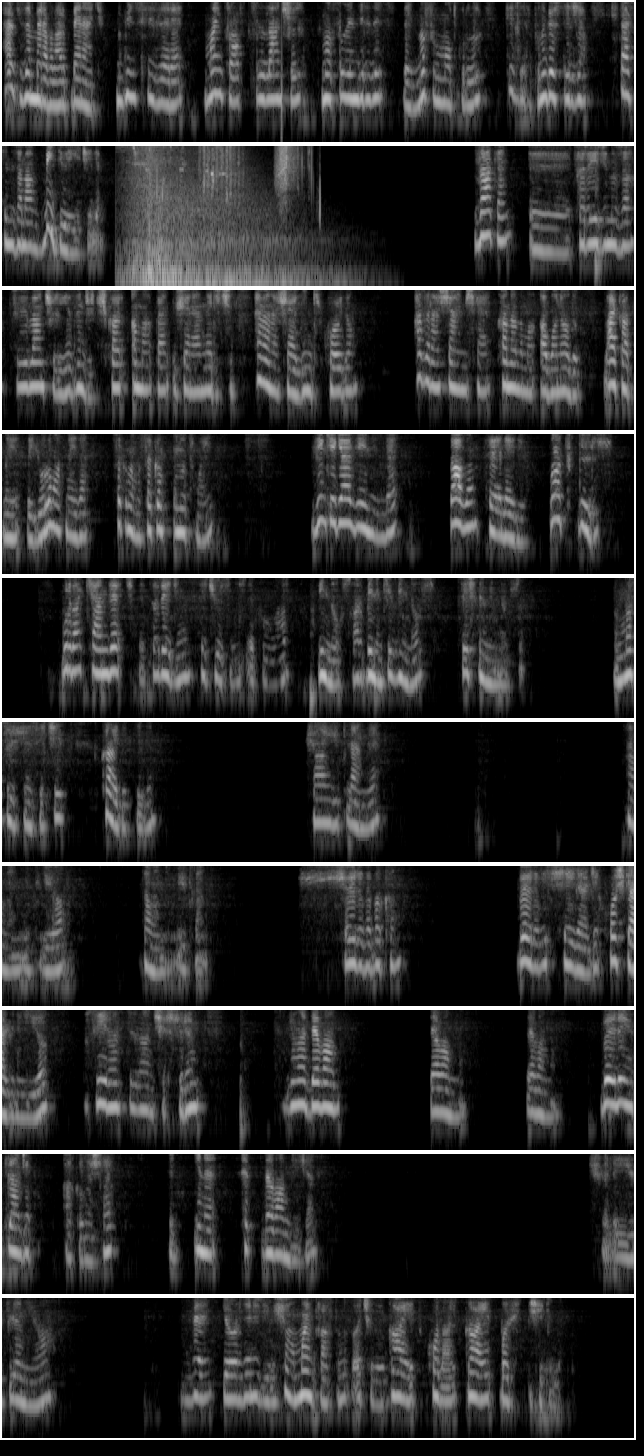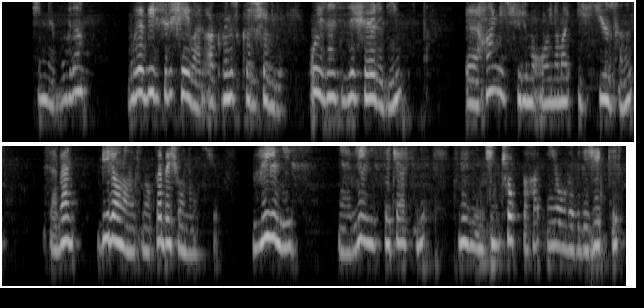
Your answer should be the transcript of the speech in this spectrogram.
Herkese merhabalar ben Akif. Bugün sizlere Minecraft Launcher nasıl indirilir ve nasıl mod kurulur sizlere bunu göstereceğim. İsterseniz hemen videoya geçelim. Zaten e, tarayıcınıza Launcher yazınca çıkar ama ben üşenenler için hemen aşağı linki koydum. Hazır aşağı kanalıma abone olup like atmayı ve yorum atmayı da sakın ama sakın unutmayın. Linke geldiğinizde download TL diyor. Buna tıklıyoruz. Burada kendi işte tarayıcınızı seçiyorsunuz. Apple var, Windows var. Benimki Windows. Seçtim Windows'u. Masa üstünü seçip kaydet dedim. Şu an yüklendi. Hemen yüklüyor. Tamamdır yüklendi. Şöyle de bakın. Böyle bir şey gelecek. Hoş geldiniz diyor. Bu Launcher sürüm. Buna devam devamlı devamlı böyle yüklenecek arkadaşlar. Yine hep devam diyeceğiz. Şöyle yükleniyor. Ve gördüğünüz gibi şu an Minecraft'ımız açılıyor. Gayet kolay, gayet basit bir şekilde. Şimdi burada burada bir sürü şey var. Aklınız karışabilir. O yüzden size şöyle diyeyim. Ee, hangi sürümü oynamak istiyorsanız mesela ben 1.16.5 oynamak istiyorum. Release yani release seçerseniz sizin için çok daha iyi olabilecektir.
